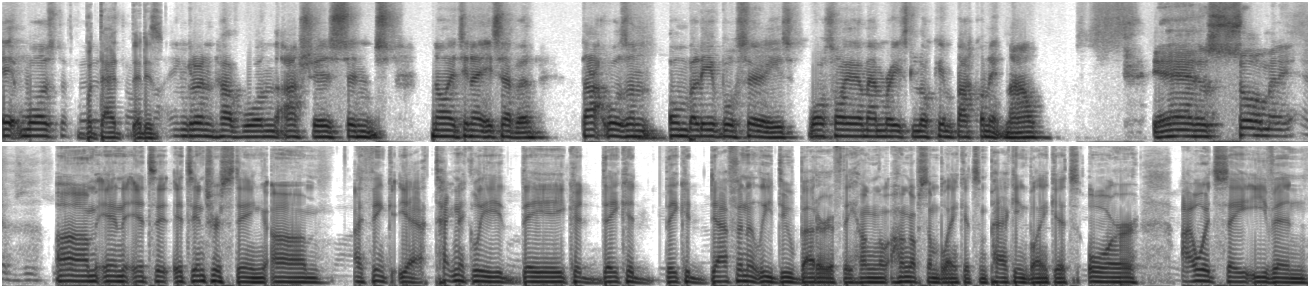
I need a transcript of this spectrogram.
It was the first But that- time that is- England have won the Ashes since 1987. That was an unbelievable series. What are your memories looking back on it now? Yeah, there's so many Um, and it's it, it's interesting. Um, I think yeah, technically they could they could they could definitely do better if they hung hung up some blankets and packing blankets, or I would say even.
